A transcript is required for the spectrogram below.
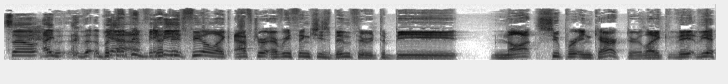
So I, Th- but yeah, that, did, that maybe did feel like after everything she's been through to be not super in character. Like the the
